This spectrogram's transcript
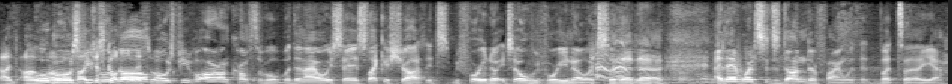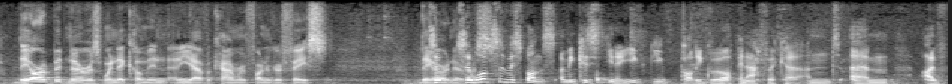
I, Well, oh, most I people, just got all no, this wrong." most people are uncomfortable, but then I always say it's like a shot. It's before you know, it's over before you know it. So that, uh, and then once it's done, they're fine with it. But uh, yeah, they are a bit nervous when they come in and you have a camera in front of your face. They are So, nervous. so what's the response? I mean, because you know, you, you partly grew up in Africa, and um, I've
